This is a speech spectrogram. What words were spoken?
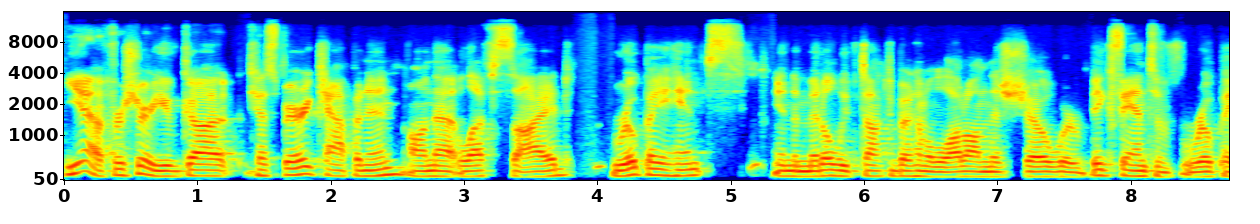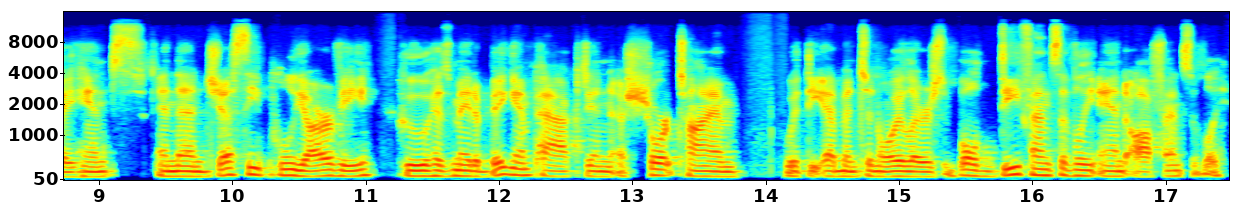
Yeah, for sure. You've got Kasperi Kapanen on that left side, Roope Hintz in the middle. We've talked about him a lot on this show. We're big fans of Roope Hintz. And then Jesse Puljujarvi, who has made a big impact in a short time with the Edmonton Oilers, both defensively and offensively.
